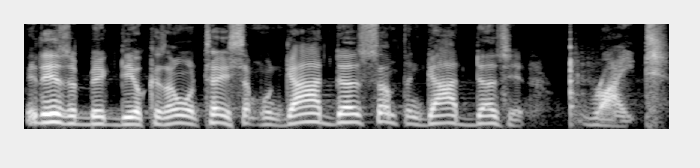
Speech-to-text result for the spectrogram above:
It is a big deal because I want to tell you something. When God does something, God does it right.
